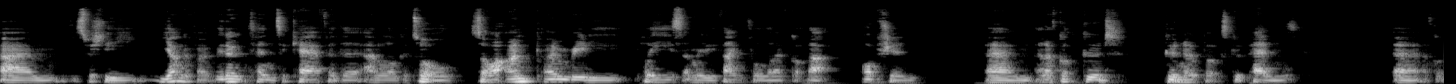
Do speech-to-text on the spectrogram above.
Um, especially younger folk, they don't tend to care for the analog at all. So I'm, I'm really pleased. I'm really thankful that I've got that option. Um, and I've got good, good notebooks, good pens. Uh, I've got,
